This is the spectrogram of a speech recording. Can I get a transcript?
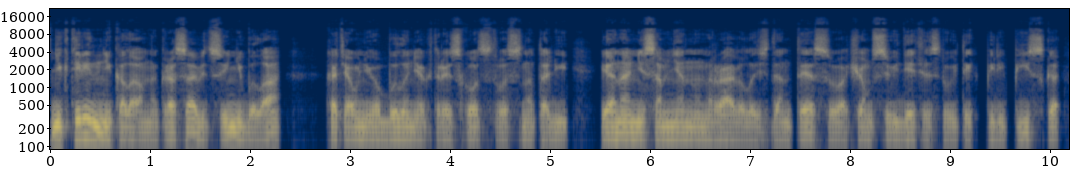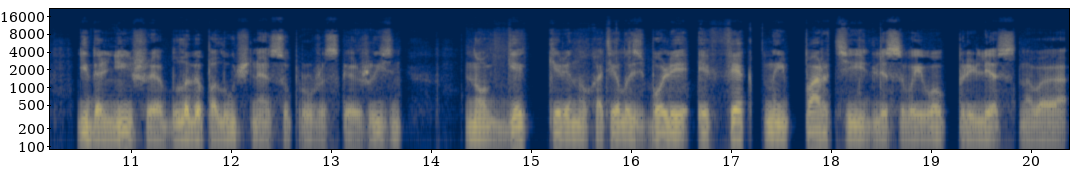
Екатерина Николаевна красавицей не была, хотя у нее было некоторое сходство с Натали, и она, несомненно, нравилась Дантесу, о чем свидетельствует их переписка и дальнейшая благополучная супружеская жизнь. Но Геккерину хотелось более эффектной партии для своего прелестного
